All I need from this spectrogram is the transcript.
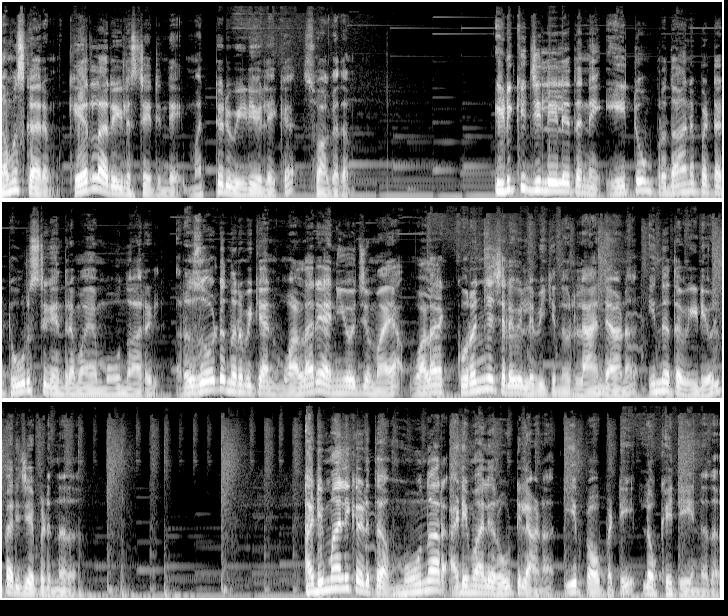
നമസ്കാരം. കേരള റിയൽ എസ്റ്റേറ്റിന്റെ മറ്റൊരു വീഡിയോയിലേക്ക് സ്വാഗതം. ഇടുക്കി ജില്ലയിലെ തന്നെ ഏറ്റവും പ്രധാനപ്പെട്ട ടൂറിസ്റ്റ് കേന്ദ്രമായ മൂന്നാറിൽ റിസോർട്ട് നിർമ്മിക്കാൻ വളരെ അനുയോജ്യമായ വളരെ കുറഞ്ഞ ചെലവിൽ ലഭിക്കുന്ന ഒരു ലാൻഡാണ് ഇന്നത്തെ വീഡിയോയിൽ പരിചയപ്പെടുന്നത്. അടിമാലിക്കടുത്ത് മൂന്നാർ അടിമാലി റൂട്ടിലാണ് ഈ പ്രോപ്പർട്ടി ലൊക്കേറ്റ് ചെയ്യുന്നത്.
